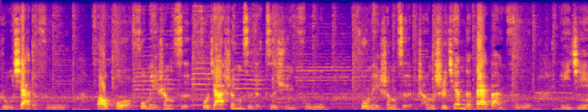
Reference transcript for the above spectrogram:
如下的服务，包括赴美生子、赴加生子的咨询服务，赴美生子城市签的代办服务，以及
